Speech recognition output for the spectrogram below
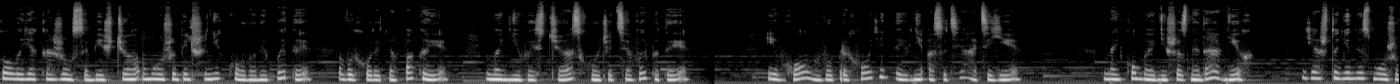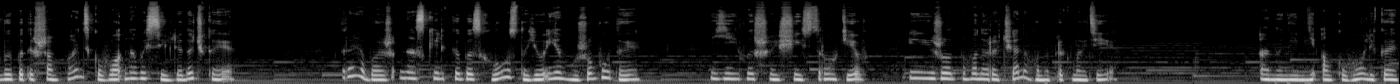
Коли я кажу собі, що можу більше ніколи не пити, виходить навпаки, мені весь час хочеться випити, і в голову приходять дивні асоціації. Найкумедніше з недавніх я ж тоді не зможу випити шампанського на весілля дочки. Треба ж, наскільки безглуздою я можу бути, їй лише шість років і жодного нареченого на прикметі. Анонімні алкоголіки,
